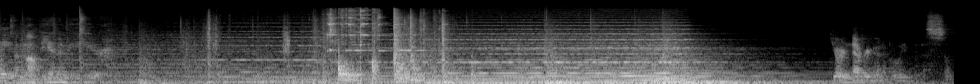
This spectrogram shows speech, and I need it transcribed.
I'm not the enemy here. You're never gonna believe this.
